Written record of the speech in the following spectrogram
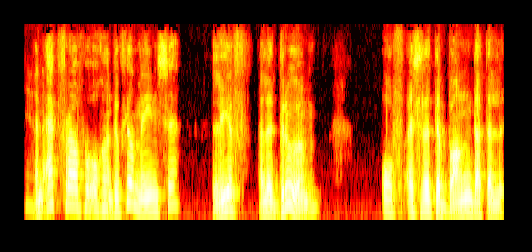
Ja. En ek vra vanoggend, hoeveel mense leef hulle droom of is hulle te bang dat hulle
